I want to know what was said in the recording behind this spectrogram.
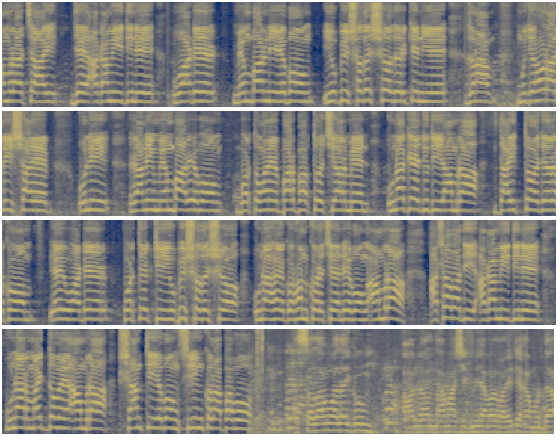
আমরা চাই যে আগামী দিনে ওয়ার্ডের মেম্বার নিয়ে এবং ইউপি সদস্যদেরকে নিয়ে জনাব মুজাহর আলী সাহেব, উনি রানিং মেম্বার এবং বর্তমানে ভারপ্রাপ্ত চেয়ারম্যান উনাকে যদি আমরা দায়িত্ব যেরকম এই ওয়ার্ডের প্রত্যেকটি ইউপি সদস্য উনাকে গ্রহণ করেছেন এবং আমরা আশাবাদী আগামী দিনে উনার মাধ্যমে আমরা শান্তি এবং শৃঙ্খলা পাবো। আসসালামু আলাইকুম। আমার নাম আশিক মিয়া, আমার বাড়ি টেকামুর্দা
